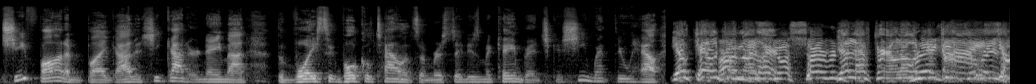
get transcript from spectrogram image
She fought him, by God, and she got her name on the voice vocal talents of Mercedes McCambridge because she went through hell. You killed your I'm mother. your servant. You left her alone to die. to Shut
